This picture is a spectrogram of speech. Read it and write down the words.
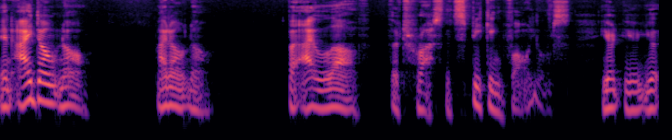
And I don't know, I don't know, but I love the trust that's speaking volumes. Your, your, your,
